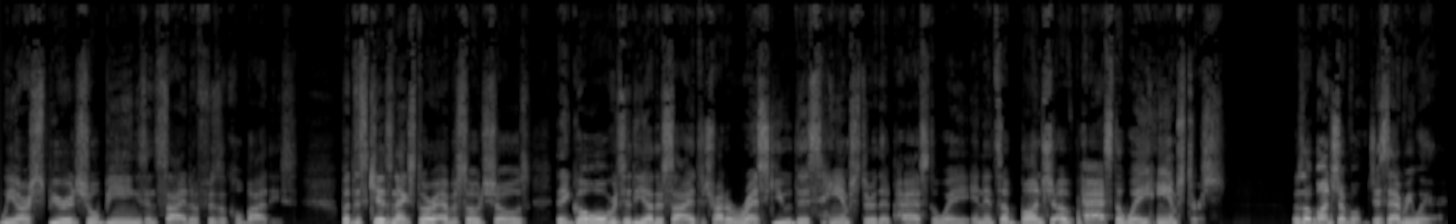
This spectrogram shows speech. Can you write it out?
we are spiritual beings inside of physical bodies. But this Kids Next Door episode shows they go over to the other side to try to rescue this hamster that passed away. And it's a bunch of passed away hamsters. There's a bunch of them just everywhere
